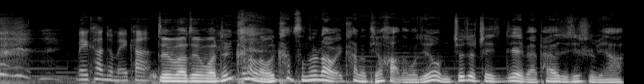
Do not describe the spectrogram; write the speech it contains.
没看就没看。对吧？对，我真看了，我看从头到尾看的挺好的。我觉得我们啾啾这这礼拜拍的这期视频啊，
